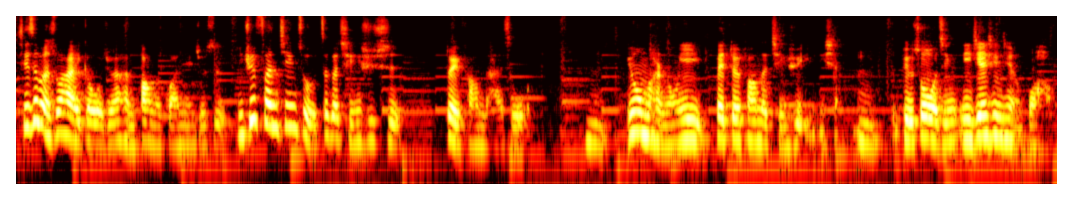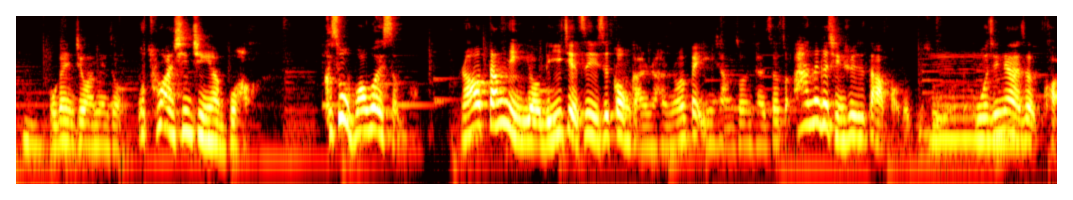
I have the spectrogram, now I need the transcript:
其实这本书还有一个我觉得很棒的观念，就是你去分清楚这个情绪是对方的还是我的。嗯，因为我们很容易被对方的情绪影响。嗯，比如说我今你今天心情很不好，嗯，我跟你见完面之后，我突然心情也很不好。可是我不知道为什么，然后当你有理解自己是共感人，很容易被影响之后，你才知道说啊，那个情绪是大宝的，不是我的。我今天还是很快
